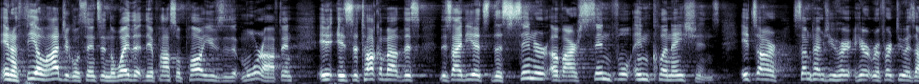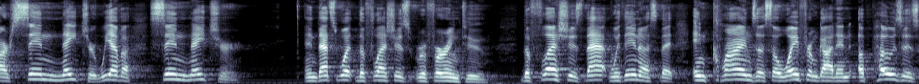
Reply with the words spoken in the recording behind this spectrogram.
in a theological sense, in the way that the Apostle Paul uses it more often, is to talk about this, this idea it's the center of our sinful inclinations. It's our, sometimes you hear, hear it referred to as our sin nature. We have a sin nature. And that's what the flesh is referring to. The flesh is that within us that inclines us away from God and opposes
